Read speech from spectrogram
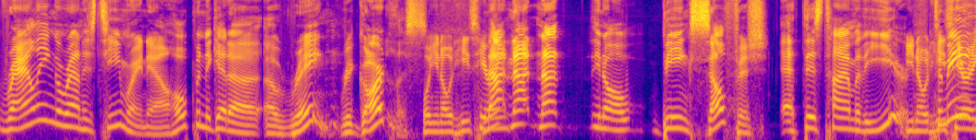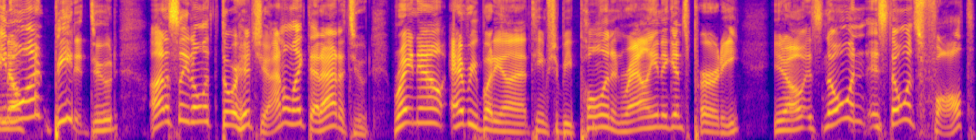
rallying around his team right now, hoping to get a, a ring, regardless. Well, you know what he's hearing. not not not you know being selfish at this time of the year. You know what to he's me, hearing, You know though? what? Beat it, dude. Honestly, don't let the door hit you. I don't like that attitude. Right now, everybody on that team should be pulling and rallying against Purdy. You know, it's no one. It's no one's fault,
